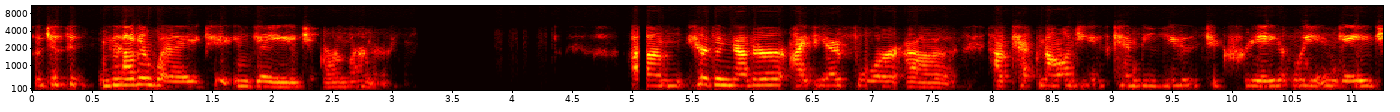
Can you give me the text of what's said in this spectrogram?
So just another way to engage our learners. Um, here's another idea for uh, how technologies can be used to creatively engage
